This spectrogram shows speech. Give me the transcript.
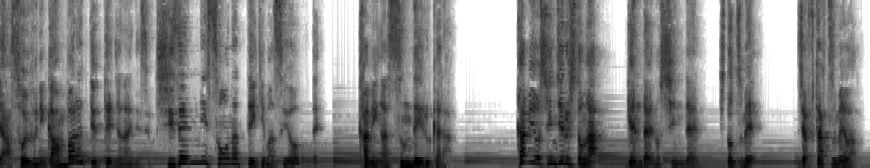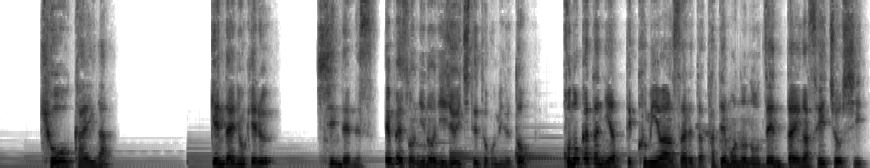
いや、そういうふうに頑張れって言ってんじゃないんですよ。自然にそうなっていきますよって。神が住んでいるから。神を信じる人が現代の神殿。一つ目。じゃあ二つ目は、教会が現代における神殿です。エペソン2の21というとこ見ると、この方にあって組み合わされた建物の全体が成長し、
